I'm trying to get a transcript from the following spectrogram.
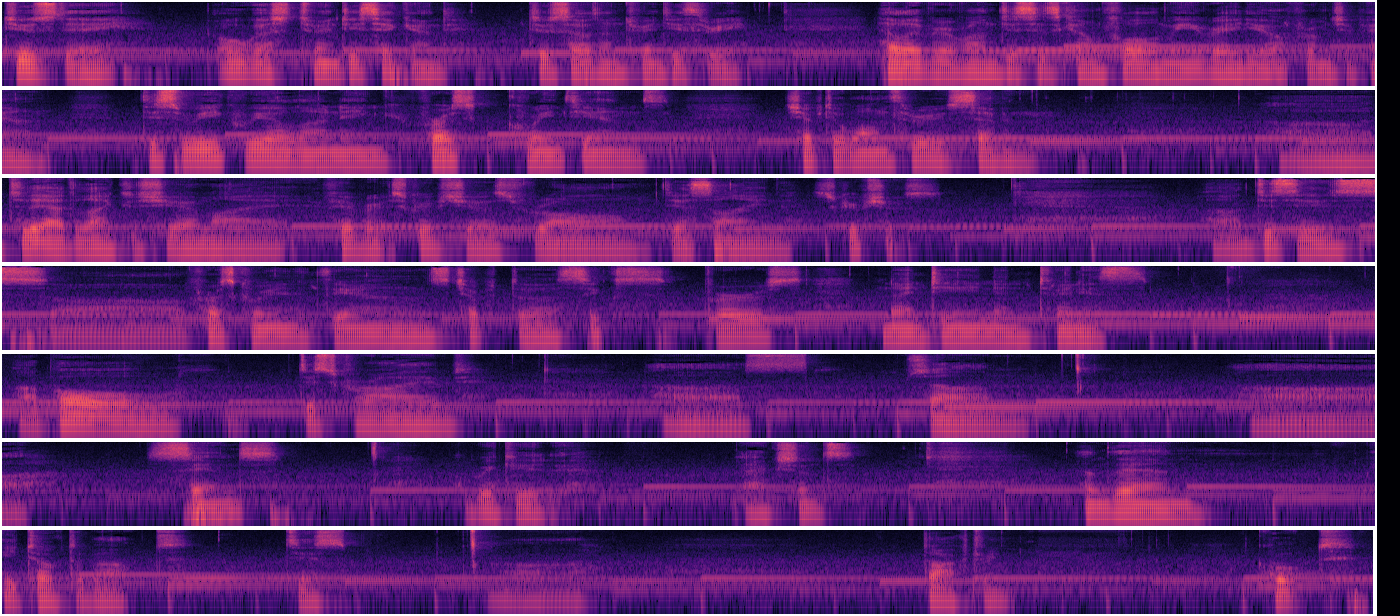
Tuesday, August 22nd, 2023. Hello everyone, this is Come Follow Me Radio from Japan. This week we are learning 1 Corinthians chapter 1 through 7. Uh, today I'd like to share my favorite scriptures from the assigned scriptures. Uh, this is uh, 1 Corinthians chapter 6, verse 19 and 20. Uh, Paul described uh, some uh, sins, wicked actions, and then he talked about this uh, doctrine. Quote,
